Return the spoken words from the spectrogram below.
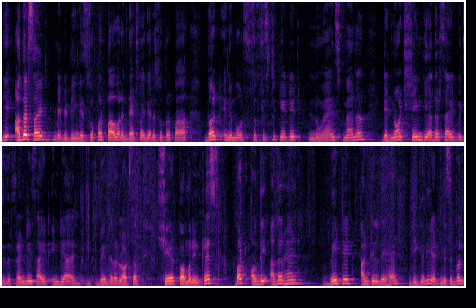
The other side, maybe being a superpower, and that's why they're a superpower, worked in a more sophisticated, nuanced manner, did not shame the other side, which is a friendly side, India, and where there are lots of shared common interests. But on the other hand, waited until they had legally admissible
